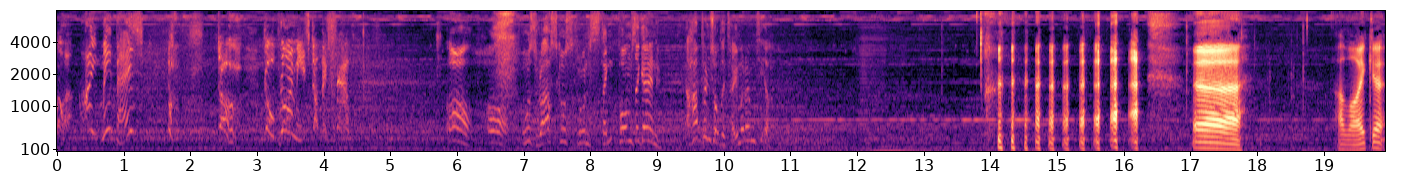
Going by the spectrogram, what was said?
Oh, ain't me, Bess. Oh, oh, God blimey, it's got me. Oh, oh, those rascals throwing stink bombs again. It happens all the time around here. Uh, I like it.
